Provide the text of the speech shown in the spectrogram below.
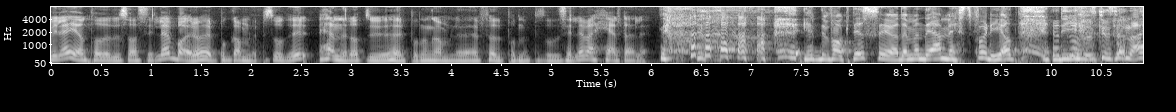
vil jeg gjenta det du sa, Silje. Bare å høre på gamle episoder. Hender det at du hører på noen gamle Fødepodden-episoder, Silje? Vær helt ærlig. Faktisk så gjør jeg det, men det er mest fordi at de, trodde du skulle si nei.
